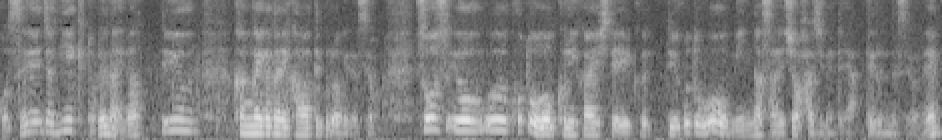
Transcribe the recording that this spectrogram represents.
5000円じゃ利益取れないなっていう考え方に変わってくるわけですよ。そういうことを繰り返していくっていうことをみんな最初初めてやってるんですよね。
